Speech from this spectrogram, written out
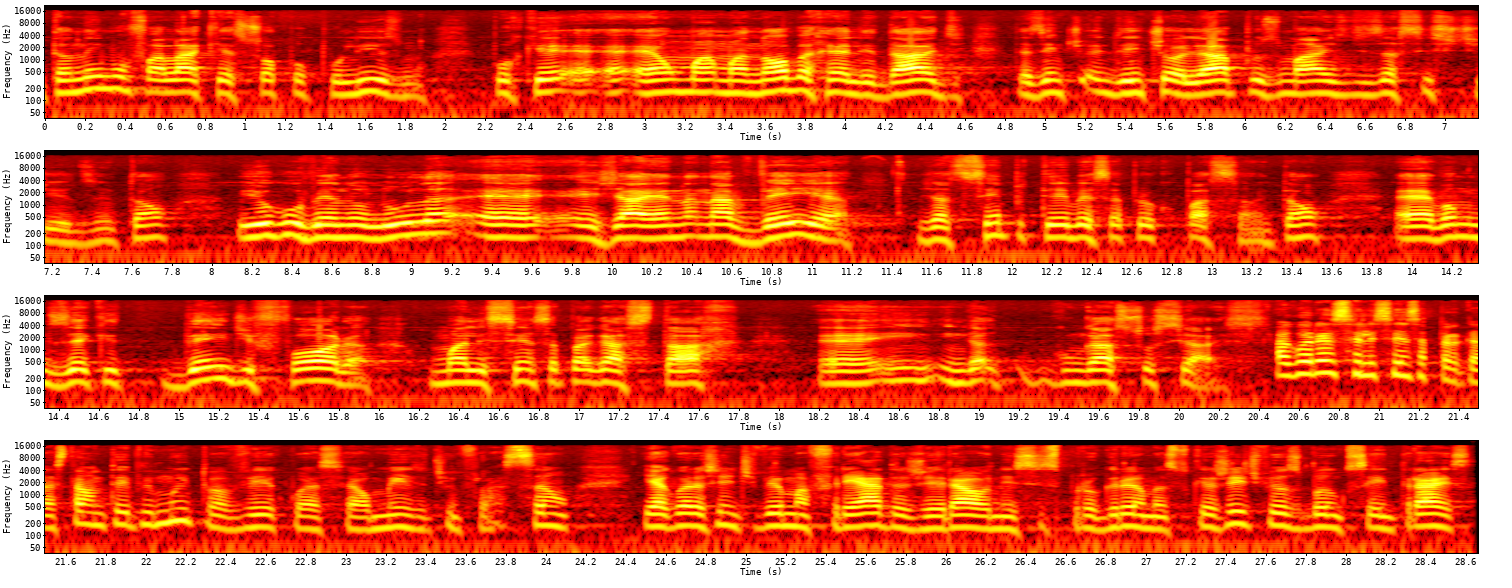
Então, nem vamos falar que é só populismo, porque é, é, é uma, uma, nova realidade de a gente, gente olhar para os mais desassistidos. Então, e o governo Lula é, é já é na, na veia, já sempre teve essa preocupação. Então, é, vamos dizer que vem de fora uma licença para gastar é, em, em, com gastos sociais. Agora, essa licença para gastar não teve muito a ver com esse aumento de inflação e agora a gente vê uma freada geral nesses programas, porque a gente vê os bancos centrais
